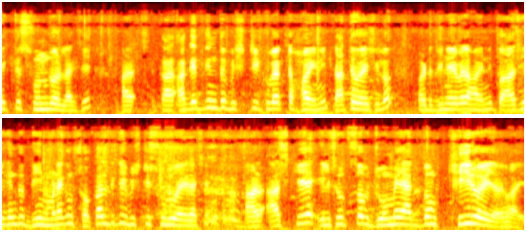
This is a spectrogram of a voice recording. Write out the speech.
দেখতে সুন্দর লাগছে। আর আগের দিন তো বৃষ্টি খুব একটা হয়নি, রাতে হয়েছিল বাট দিনের বেলা হয়নি। তো আজকে কিন্তু দিন মানে একদম সকাল থেকে বৃষ্টি শুরু হয়ে গেছে। আর আজকে ইলিশ উৎসব জমে একদম ক্ষীর হয়ে যাবে ভাই।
